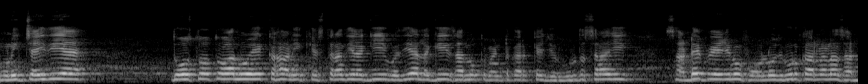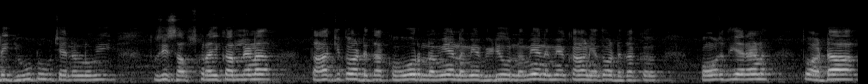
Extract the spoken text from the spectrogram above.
ਹੋਣੀ ਚਾਹੀਦੀ ਹੈ। ਦੋਸਤੋ, ਤੁਹਾਨੂੰ ਇਹ ਕਹਾਣੀ ਕਿਸ ਤਰ੍ਹਾਂ ਦੀ ਲੱਗੀ? ਵਧੀਆ ਲੱਗੀ? ਸਾਨੂੰ ਕਮੈਂਟ ਕਰਕੇ ਜਰੂਰ ਦੱਸਣਾ ਜੀ। ਸਾਡੇ ਪੇਜ ਨੂੰ ਫੋਲੋ ਜਰੂਰ ਕਰ ਲੈਣਾ। ਸਾਡੇ YouTube ਚੈਨਲ ਨੂੰ ਵੀ ਤੁਸੀਂ ਸਬਸਕ੍ਰਾਈਬ ਕਰ ਲੈਣਾ, ਤਾਂ ਕਿ ਤੁਹਾਡੇ ਤੱਕ ਹੋਰ ਨਵੀਆਂ-ਨਵੀਆਂ ਵੀਡੀਓ ਨਵੀਆਂ-ਨਵੀਆਂ ਕਹਾਣੀਆਂ ਤੁਹਾਡੇ ਤੱਕ ਪਹੁੰਚਦੀਆਂ ਰਹਿਣ। ਤੁਹਾਡਾ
